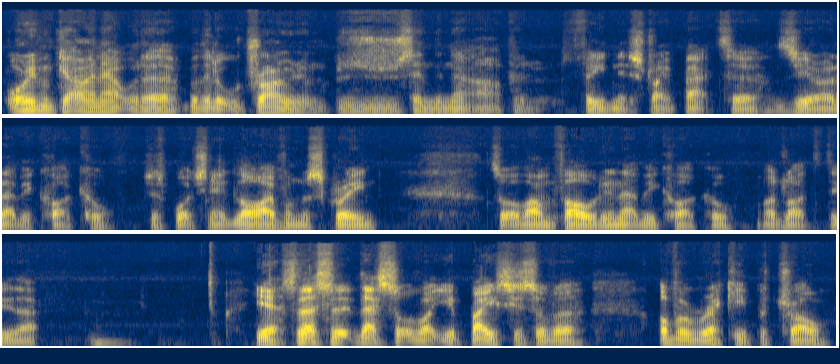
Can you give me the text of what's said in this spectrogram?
Or even going out with a with a little drone and sending that up and feeding it straight back to zero. That'd be quite cool. Just watching it live on the screen, sort of unfolding. That'd be quite cool. I'd like to do that. Yeah, so that's that's sort of like your basis of a of a recce patrol.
